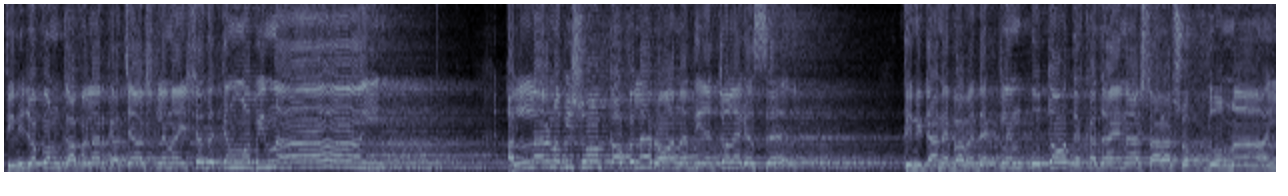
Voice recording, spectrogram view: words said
তিনি যখন কাফেলার কাছে আসলেন আইসা দেখেন নবী নাই। আল্লাহর নবী সহ কাফেলা রওনা দিয়ে চলে গেছে। তিনি ডানে ভাবে দেখলেন, কোথাও দেখা যায় না, সারা শব্দ নাই।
